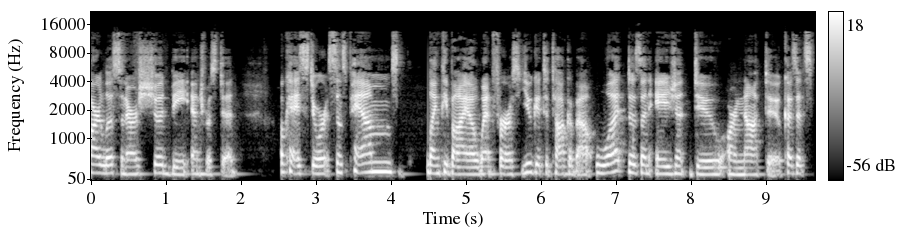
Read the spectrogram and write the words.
our listeners should be interested. Okay, Stuart, since Pam's lengthy bio went first, you get to talk about what does an agent do or not do? Because it's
